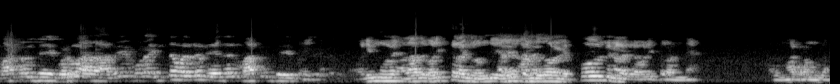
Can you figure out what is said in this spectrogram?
மாற்றம் செய்யப்படும். அது- போல இந்த வருடம் ஏதேனும் மாற்றம் செய்யப்படுகிறது வழிமுறை அதாவது வழித்தடங்கள் வந்து ஆண்டுதோறும் எப்போதுமே நடக்கிற வழித்தடம் தான். அது மாற்றம் இல்லை.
